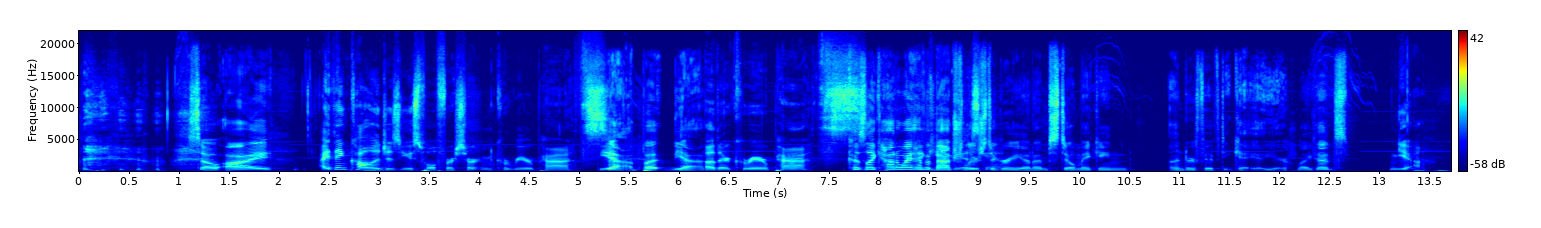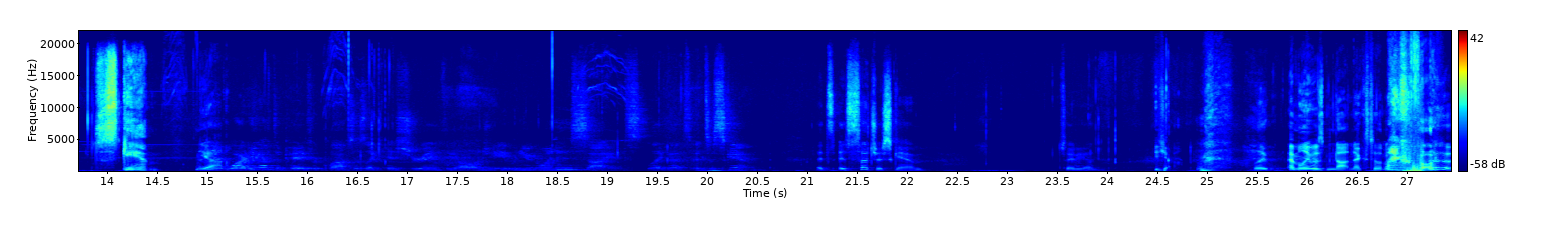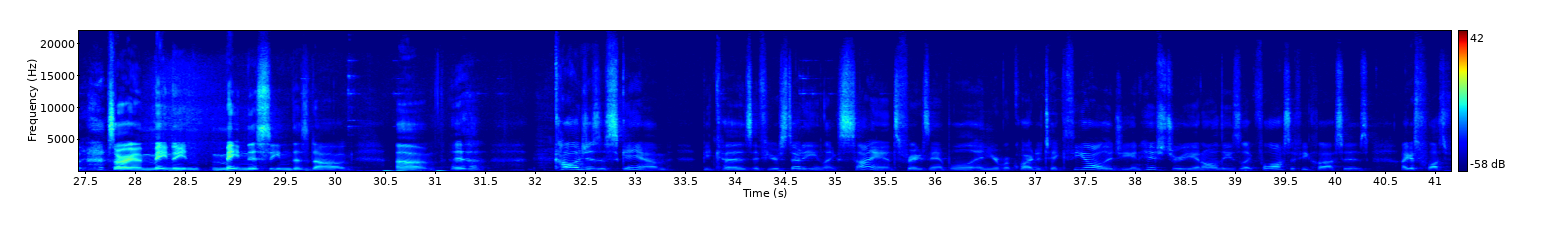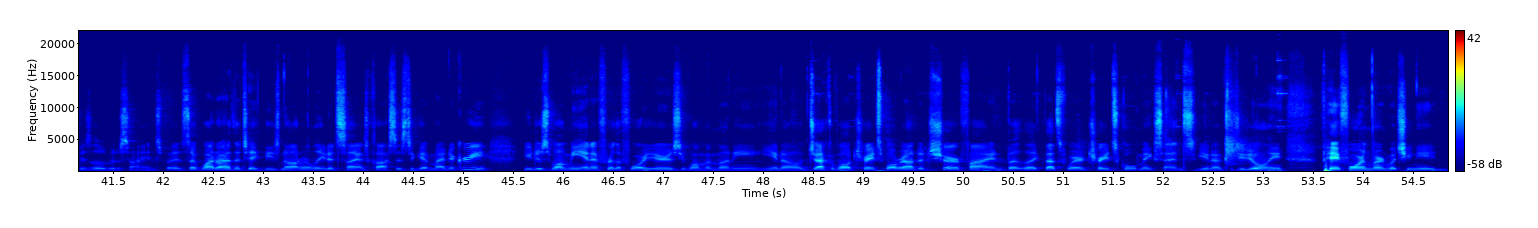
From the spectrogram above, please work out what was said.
so I, I think college is useful for certain career paths. yeah, but yeah, Other career paths. because like, how do I have a can a bachelor's scam. degree and I'm still making under 50k a year? Like that's yeah. scam. Yeah. why do you have to pay for classes like history and theology when you're going in science? Like that's it's a scam. It's it's such a scam. Say it again. Yeah. Like Emily was not next to the microphone. sorry, I'm maintaining maintaining this dog. Um, college is a scam because if you're studying like science, for example, and you're required to take theology and history and all these like philosophy classes, I guess philosophy is a little bit of science, but it's like why do I have to take these non-related science classes to get my degree? You just want me in it for the four years. You want my money. You know, jack of all trades, well-rounded. Sure, fine, but like that's where trade school makes sense. You know, because you only pay for and learn what you need.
